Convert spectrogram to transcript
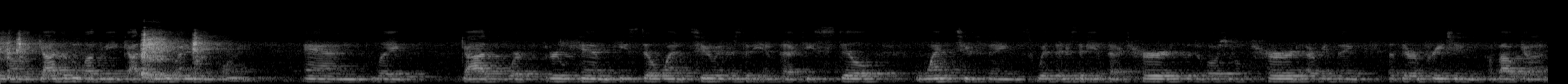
You know, like, God doesn't love me. God doesn't do anything for me. And, like, God worked through him. He still went to Inner City Impact. He still went to things with Inner City Impact, heard the devotionals, heard everything that they were preaching about God.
